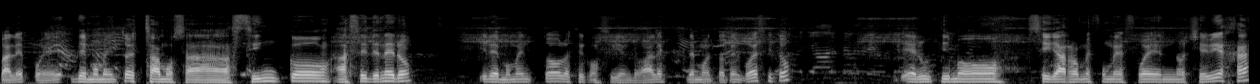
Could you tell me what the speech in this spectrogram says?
¿vale? Pues de momento estamos a 5, a 6 de enero y de momento lo estoy consiguiendo, ¿vale? De momento tengo éxito. El último cigarro me fumé fue en Nochevieja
